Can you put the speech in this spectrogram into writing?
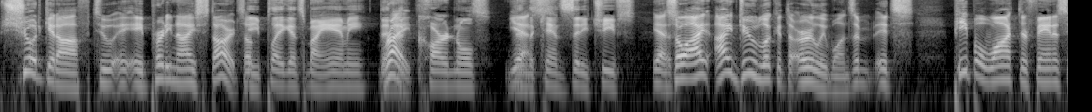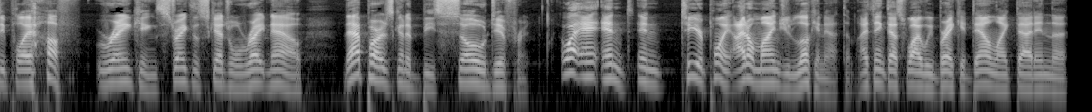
should get off to a, a pretty nice start. So you play against Miami, then Right. the Cardinals, then Yes. the Kansas City Chiefs. Yeah, so I, I do look at the early ones. It's people want their fantasy playoff rankings, strength of schedule right now. That part is going to be so different. Well, and, and and to your point, I don't mind you looking at them. I think that's why we break it down like that in the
